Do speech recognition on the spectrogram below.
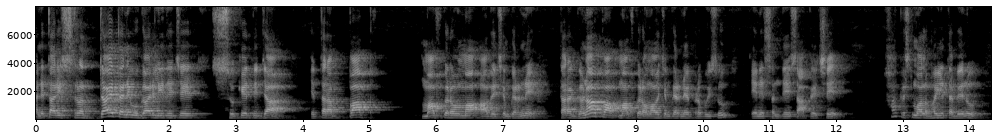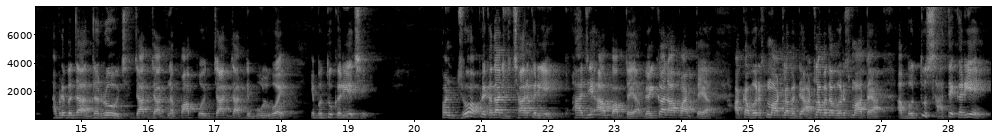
અને તારી શ્રદ્ધાએ તને ઉગારી લીધી છે. સુકેતી જા. એ તારા પાપ માફ કરવામાં આવે છે એમ કરીને તારા ઘણા પાપ માફ કરવામાં આવે છે એમ કરીને પ્રભુ ઈસુ એને સંદેશ આપે છે. હા, કૃષ્ણમાલ ભાઈ તા બહેનો, આપણે બધા દરરોજ જાત જાતના પાપ હોય જાત જાતની ભૂલ હોય એ બધું કરીએ છીએ. પણ જો આપણે કદાચ વિચાર કરીએ, આજે આ પાપ થયા, ગઈકાલ આ પાપ થયા, આખા વર્ષમાં આટલા બધા આટલા બધા વર્ષમાં આ થયા, આ બધું સાથે કરીએ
